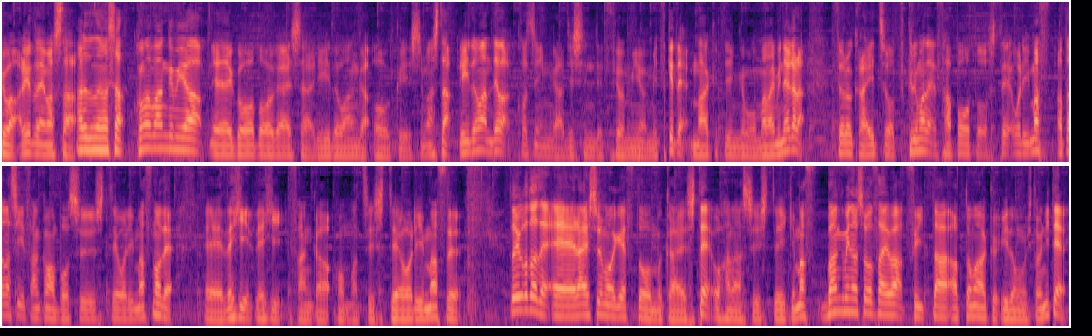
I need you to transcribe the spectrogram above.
今日はありがとうございました。ありがとうございました。この番組は、えー合同会社リードワンがお送りしました。リードワンでは個人が自身で強みを見つけてマーケティングも学びながら0から1を作るまでサポートをしております。新しい参加も募集しておりますので、えーぜひぜひ参加お待ちしております。ということで、えー来週もゲストをお迎えしてお話ししていきます。番組の詳細は Twitter アットマーク挑む人にて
